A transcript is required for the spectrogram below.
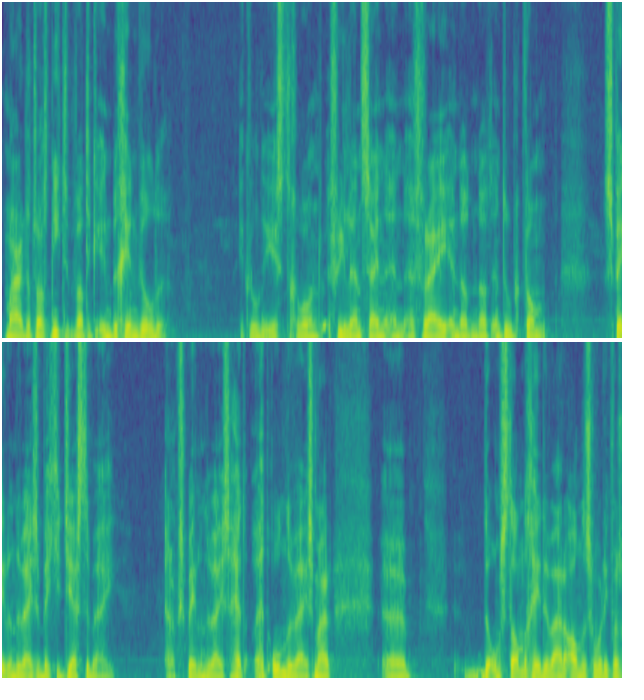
maar dat was niet wat ik in het begin wilde. Ik wilde eerst gewoon freelance zijn en, vrij en dat en dat. En toen kwam spelenderwijs een beetje jazz erbij. En ook spelenderwijs het, het onderwijs. Maar eh, de omstandigheden waren anders geworden. Ik was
